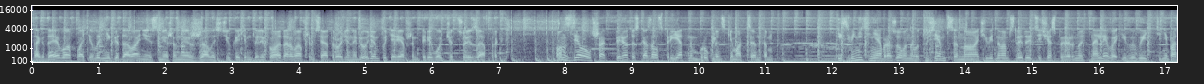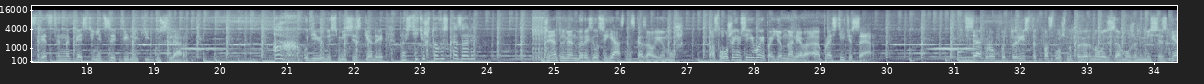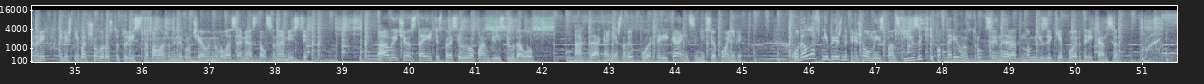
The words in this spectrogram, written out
Тогда его охватило негодование, смешанное с жалостью к этим далеко оторвавшимся от родины людям, потерявшим переводчицу и завтрак. Он сделал шаг вперед и сказал с приятным бруклинским акцентом – Извините необразованного туземца, но, очевидно, вам следует сейчас повернуть налево, и вы выйдете непосредственно к гостинице «Великий гусляр». «Ах!» – удивилась миссис Генри. «Простите, что вы сказали?» «Джентльмен выразился ясно», – сказал ее муж. «Послушаемся его и пойдем налево. А, простите, сэр». Вся группа туристов послушно повернулась за мужем миссис Генри, и лишь небольшого роста турист с напомаженными кручавыми волосами остался на месте – «А вы что стоите?» – спросил его по-английски Удалов. «Ах, да, конечно, вы пуэрториканец и не все поняли». Удалов небрежно перешел на испанский язык и повторил инструкции на родном языке пуэрториканца.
